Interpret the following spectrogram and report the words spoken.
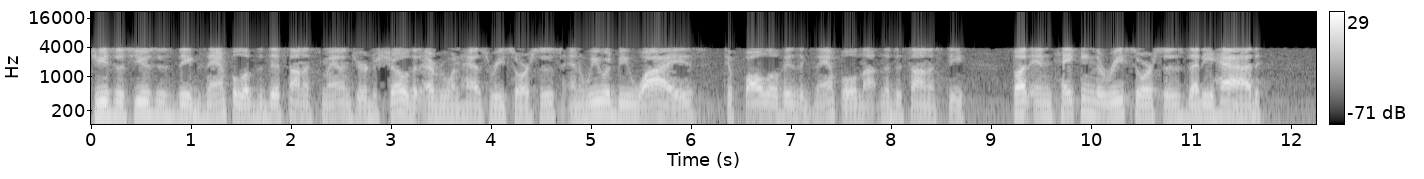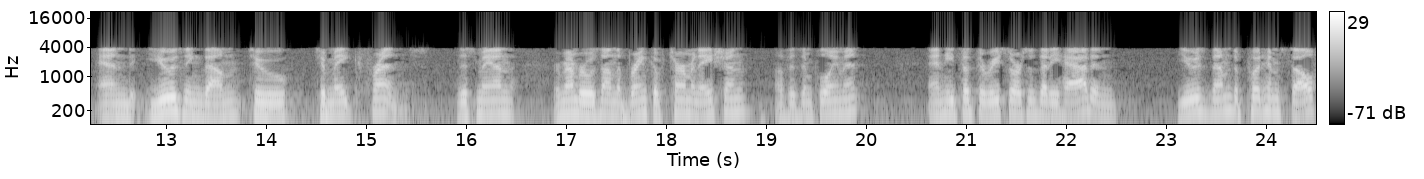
Jesus uses the example of the dishonest manager to show that everyone has resources, and we would be wise to follow his example, not in the dishonesty, but in taking the resources that he had and using them to, to make friends. This man, remember, was on the brink of termination of his employment, and he took the resources that he had and used them to put himself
